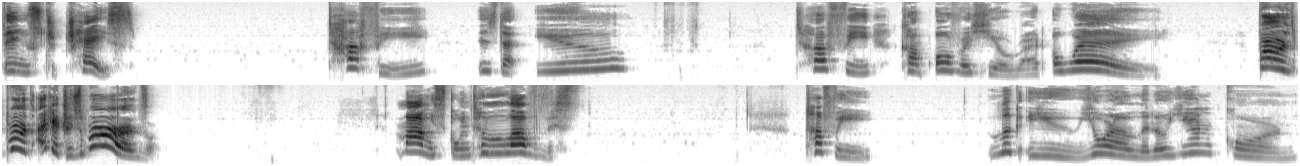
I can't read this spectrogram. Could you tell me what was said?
things to chase. Tuffy, is that you? Tuffy, come over here right away. Birds, birds, I can chase birds! Mommy's going to love this. Tuffy, look at you, you're a little unicorn.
